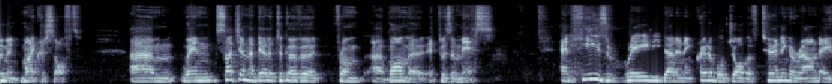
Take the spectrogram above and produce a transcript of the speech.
moment Microsoft. Um, when Satya Nadella took over from uh, Ballmer, it was a mess. And he's really done an incredible job of turning around a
